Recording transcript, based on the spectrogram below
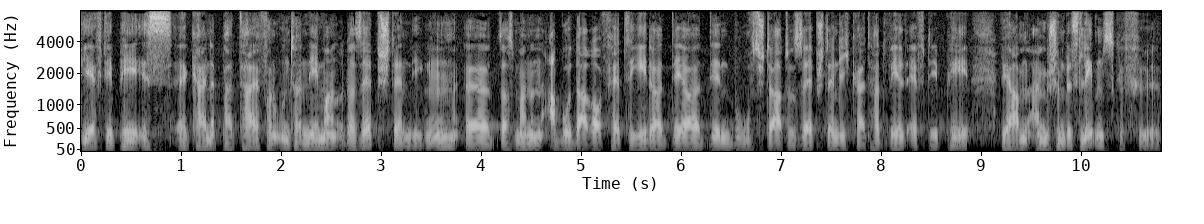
Die FDP ist äh, keine Partei von Unternehmern oder Selbstständigen, äh, dass man ein Abo darauf hätte, jeder, der den Berufsstatus Selbstständigkeit hat, wählt FDP. Wir haben ein bestimmtes Lebensgefühl.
